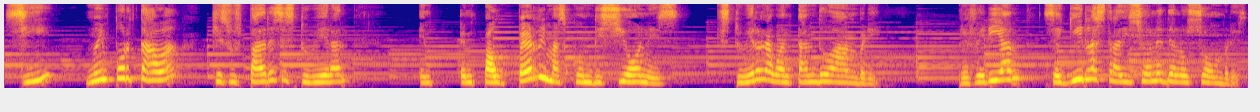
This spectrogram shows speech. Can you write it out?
sí, no importaba que sus padres estuvieran en, en paupérrimas condiciones, que estuvieran aguantando hambre. Preferían seguir las tradiciones de los hombres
